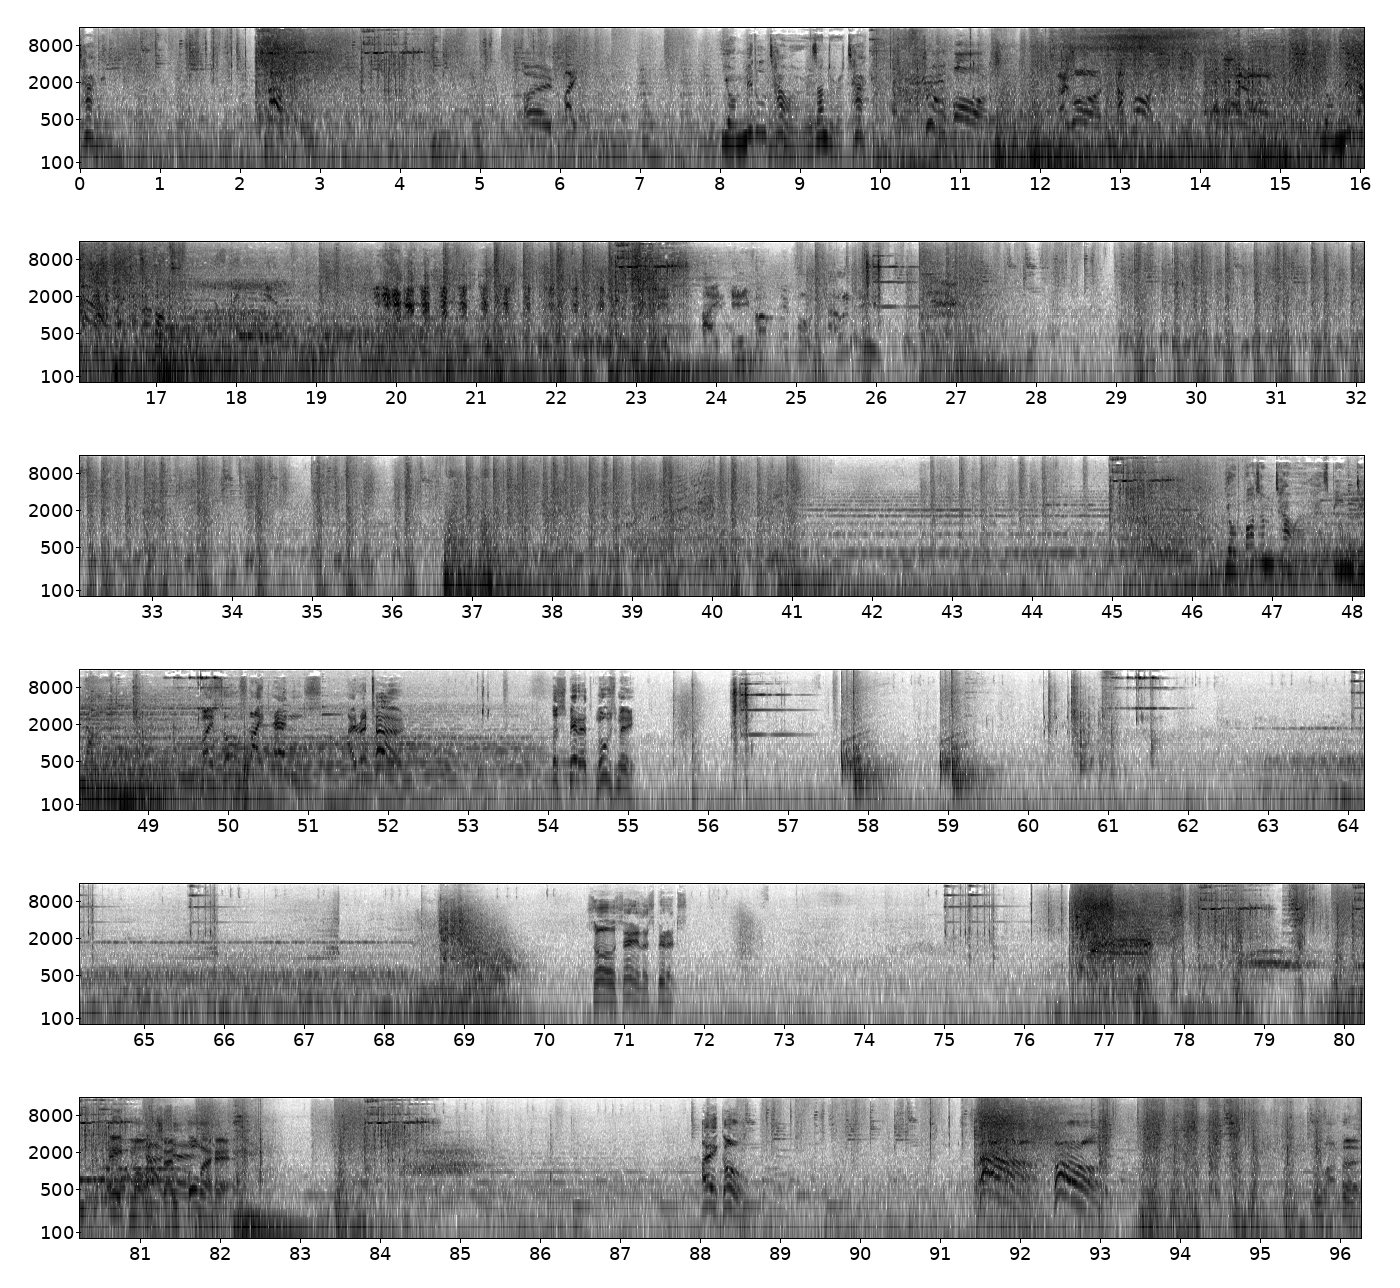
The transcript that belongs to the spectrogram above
Attack. I fight. Your middle tower is under attack. True force. Bottom tower has been denied. My soul's light ends. I return. The spirit moves me. So say the spirits. And full ahead. I go. Ah! Oh! You are heard.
